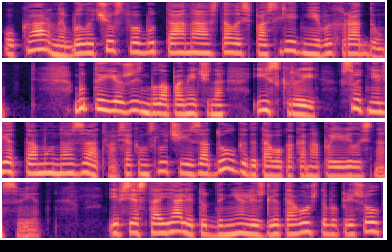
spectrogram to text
у Карны было чувство, будто она осталась последней в их роду. Будто ее жизнь была помечена искрой сотни лет тому назад, во всяком случае задолго до того, как она появилась на свет. И все стояли тут до нее лишь для того, чтобы пришел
